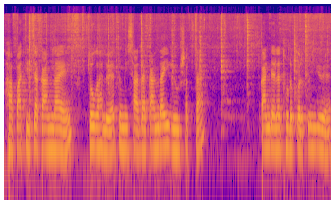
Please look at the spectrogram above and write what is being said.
हा पातीचा कांदा आहे. तो घालूया तुम्ही साधा कांदाही घेऊ शकता. कांद्याला थोडं परतून घेऊयात.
